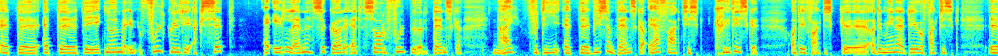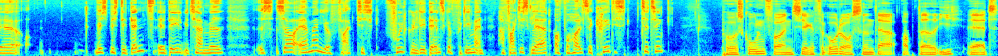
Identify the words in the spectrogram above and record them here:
at, øh, at øh, det er ikke noget med en fuldgyldig accept af et eller andet, så gør det, at så er du fuldbyrdet dansker. Nej, fordi at øh, vi som danskere er faktisk kritiske, og det er faktisk, øh, og det mener jeg, det er jo faktisk, hvis, hvis det er den del, vi tager med, så er man jo faktisk fuldgyldig dansker, fordi man har faktisk lært at forholde sig kritisk til ting. På skolen for en cirka 5-8 år siden, der opdagede I, at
